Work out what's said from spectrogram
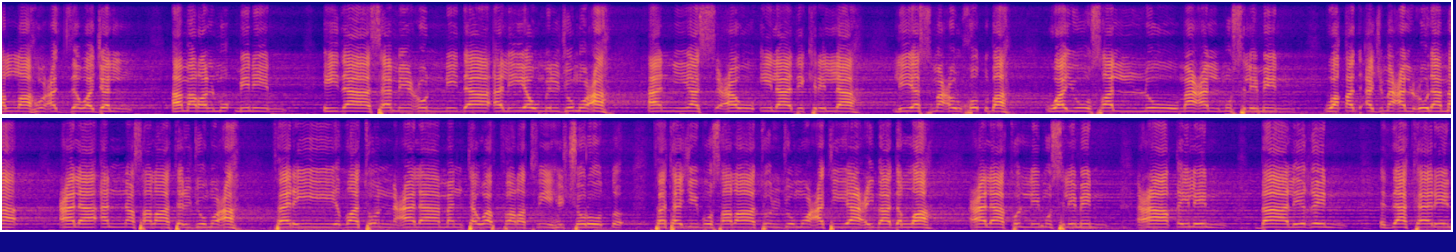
الله عز وجل أمر المؤمنين إذا سمعوا النداء ليوم الجمعة أن يسعوا إلى ذكر الله ليسمعوا الخطبة ويصلوا مع المسلمين. وقد أجمع العلماء على أن صلاة الجمعة فريضة على من توفرت فيه الشروط فتجب صلاة الجمعة يا عباد الله على كل مسلم عاقل بالغ ذكر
